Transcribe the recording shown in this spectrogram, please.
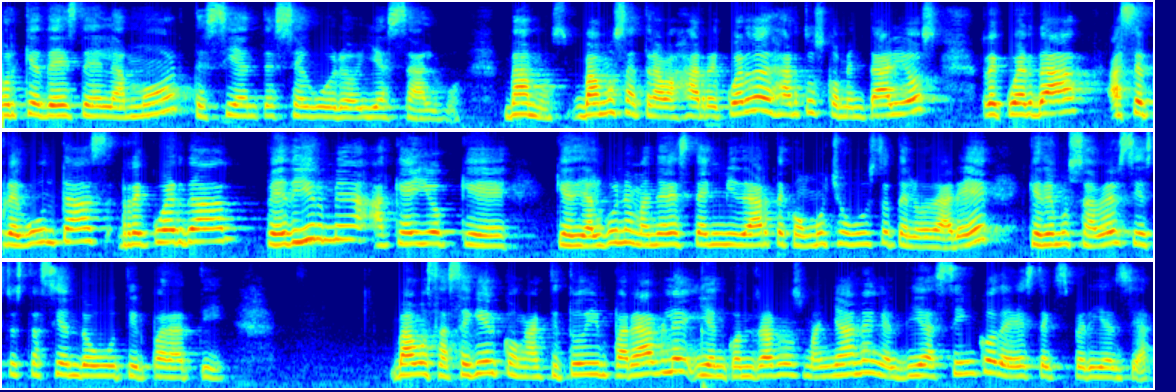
porque desde el amor te sientes seguro y a salvo. Vamos, vamos a trabajar. Recuerda dejar tus comentarios, recuerda hacer preguntas, recuerda pedirme aquello que, que de alguna manera esté en mi darte, con mucho gusto te lo daré. Queremos saber si esto está siendo útil para ti. Vamos a seguir con actitud imparable y encontrarnos mañana en el día 5 de esta experiencia.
